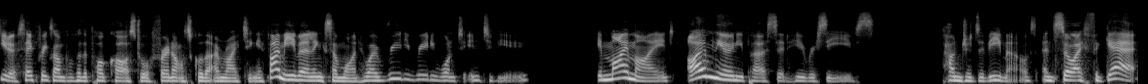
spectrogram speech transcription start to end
you know, say for example for the podcast or for an article that I'm writing, if I'm emailing someone who I really really want to interview, in my mind, I'm the only person who receives hundreds of emails. And so I forget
